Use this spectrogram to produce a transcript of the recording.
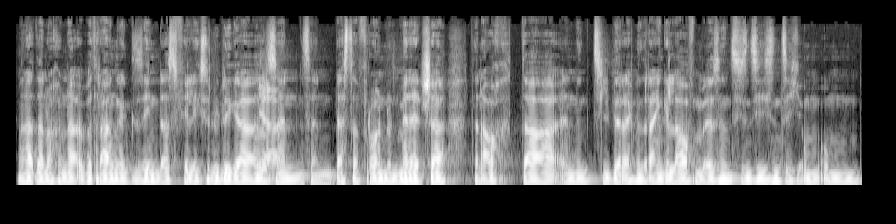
man hat dann noch in der Übertragung gesehen, dass Felix Rüdiger, also ja. sein, sein bester Freund und Manager, dann auch da in den Zielbereich mit reingelaufen ist und sie, sie sind sich um, um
